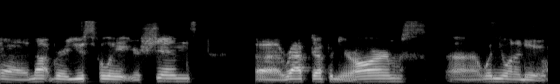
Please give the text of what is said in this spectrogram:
uh, not very usefully at your shins, uh, wrapped up in your arms. Uh, what do you want to do?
